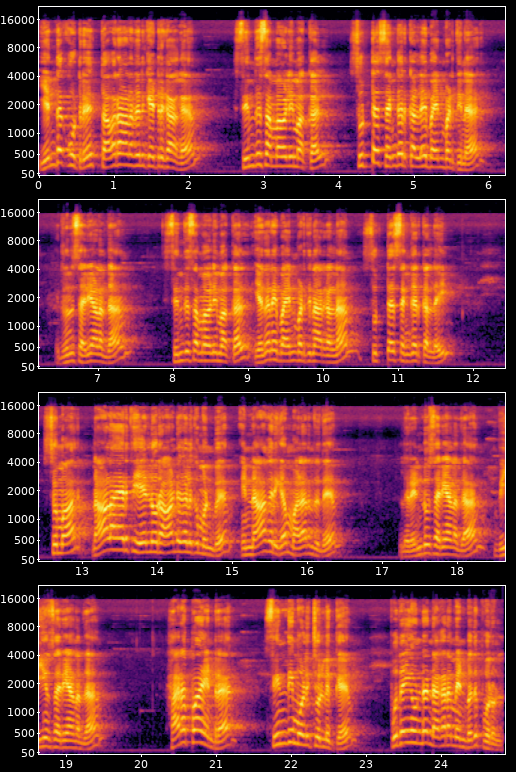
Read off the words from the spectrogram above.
எந்த கூற்று தவறானதுன்னு கேட்டிருக்காங்க. சிந்து சமவெளி மக்கள் சுட்ட செங்கற்கல்லை பயன்படுத்தினர். இது வந்து சரியானதுதான் சிந்து சமவெளி மக்கள் எதனை பயன்படுத்தினார்கள்னா சுட்ட செங்கற்கல்லை. சுமார் நாலாயிரத்தி எழுநூறு ஆண்டுகளுக்கு முன்பு இந்நாகரிகம் மலர்ந்தது இல்லை ரெண்டும் சரியானதா? பியும் சரியானதா? ஹரப்பா என்ற சிந்தி மொழி சொல்லுக்கு புதையுண்ட நகரம் என்பது பொருள்.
